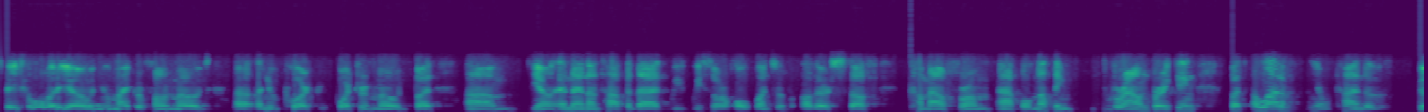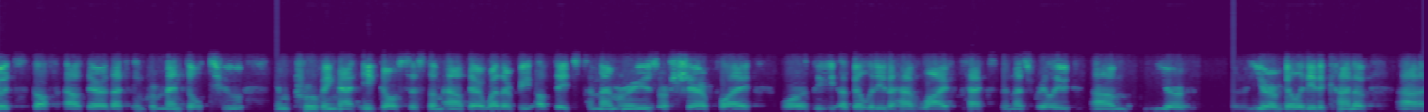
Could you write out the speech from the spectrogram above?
spatial audio, new microphone modes, uh, a new port, portrait mode. But um, you know, and then on top of that, we, we saw a whole bunch of other stuff come out from Apple. Nothing groundbreaking, but a lot of you know kind of good stuff out there that's incremental to improving that ecosystem out there, whether it be updates to memories or SharePlay or the ability to have live text, and that's really um, your your ability to kind of uh,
